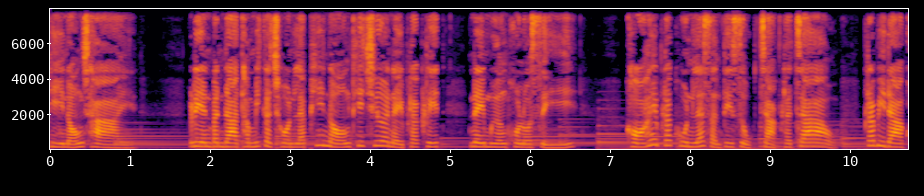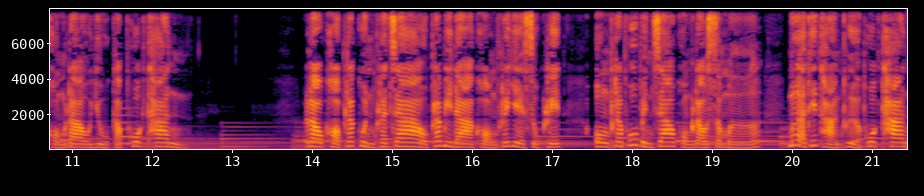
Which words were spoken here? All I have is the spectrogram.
ธีน้องชาย เรียนบรรดาธรรมิกชนและพี่น้องที่เชื่อในพระคริสต์ในเมืองโคโลสี ขอให้พระคุณและสันติสุขจากพระเจ้า พระบิดาของเราอยู่กับพวกท่าน เราขอบพระคุณพระเจ้า พระบิดาของพระเยซูคริสต์องค์พระผู้เป็นเจ้าของเราเสมอ เมื่ออธิษฐานเผื่อพวกท่าน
